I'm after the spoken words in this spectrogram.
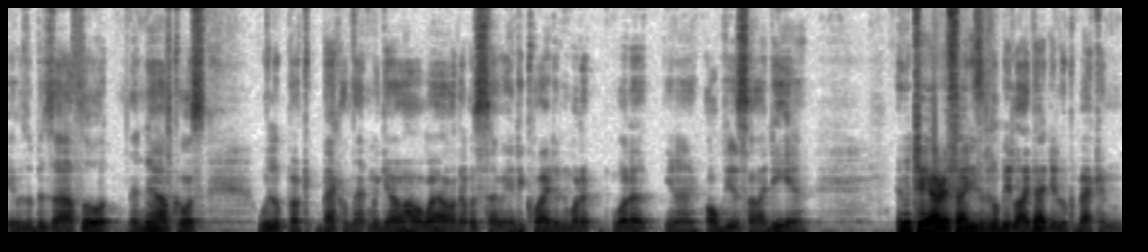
it was a bizarre thought. And now, of course, we look back, back on that and we go, oh wow, that was so antiquated and what a what a you know obvious idea. And the TRS-80 is a little bit like that. You look back and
